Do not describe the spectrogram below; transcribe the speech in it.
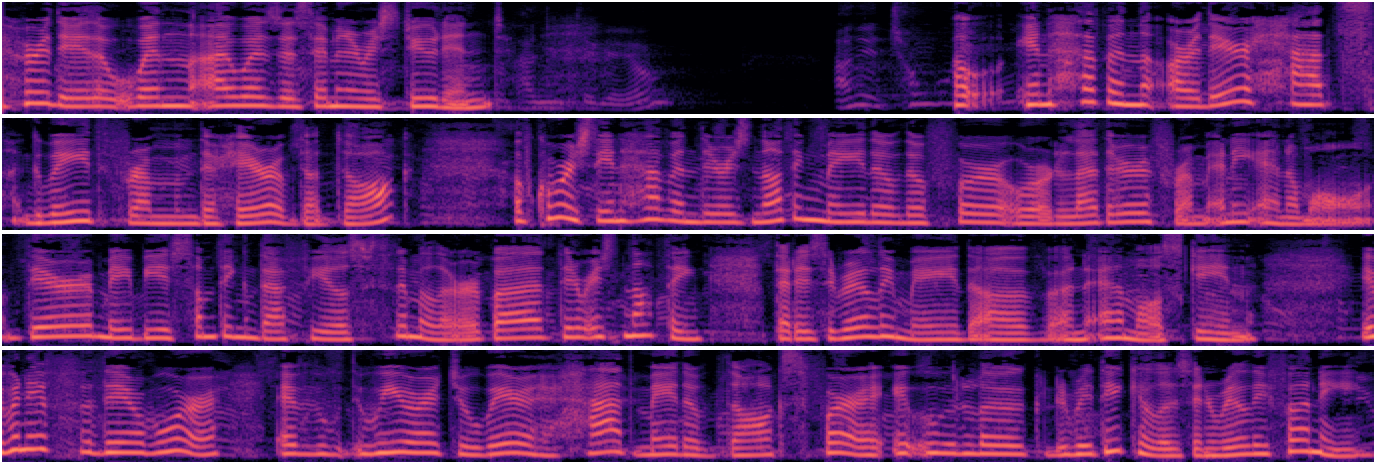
heard it when I was a seminary student. Oh, in heaven, are there hats made from the hair of the dog? Of course, in heaven, there is nothing made of the fur or leather from any animal. There may be something that feels similar, but there is nothing that is really made of an animal skin. Even if there were, if we were to wear a hat made of dog's fur, it would look ridiculous and really funny.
